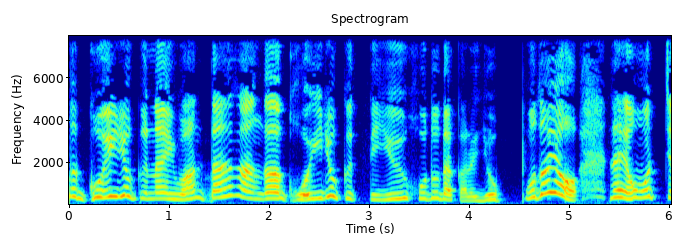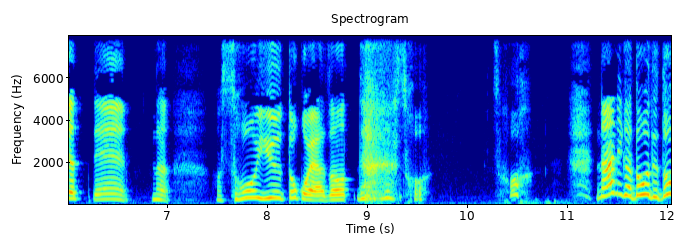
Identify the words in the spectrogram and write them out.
さんが語彙力ないワンタンさんが語彙力って言うほどだからよっぽどよね思っちゃって、な、そういうとこやぞ。そう。そう。何がどうでどう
